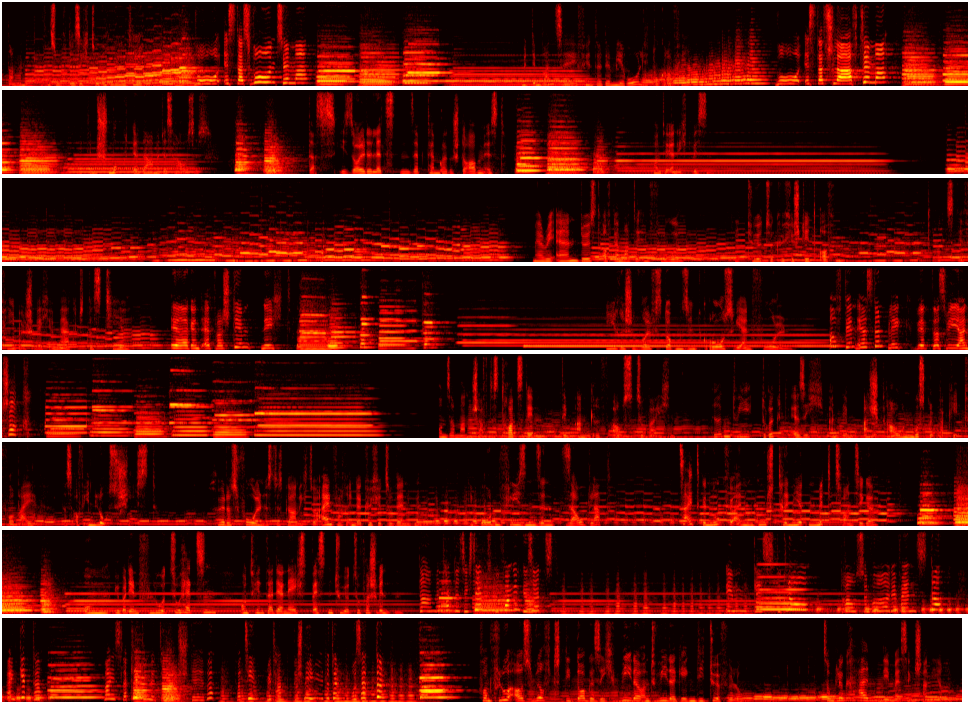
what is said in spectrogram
Dann versucht er sich zu orientieren. Wo ist das Wohnzimmer? Mit dem Wandsafe hinter der Miro-Lithografie. Wo ist das Schlafzimmer? Mit dem Schmuck der Dame des Hauses. Dass Isolde letzten September gestorben ist, konnte er nicht wissen. Mary Ann döst auf der Matte im Flur. Die Tür zur Küche steht offen. Trotz der Fieberschwäche merkt das Tier, irgendetwas stimmt nicht. Irische Wolfsdoggen sind groß wie ein Fohlen. Auf den ersten Blick wirkt das wie ein Schock. Unser Mann schafft es trotzdem, dem Angriff auszuweichen. Irgendwie drückt er sich an dem aschgrauen Muskelpaket vorbei, das auf ihn losschießt. Für das Fohlen ist es gar nicht so einfach, in der Küche zu wenden. Die Bodenfliesen sind sauglatt. Zeit genug für einen gut trainierten Mitzwanziger, um über den Flur zu hetzen und hinter der nächstbesten Tür zu verschwinden hatte sich selbst gefangen gesetzt. Im Gästeklo, draußen vor dem Fenster, ein Gitter weiß lackierte Metallstäbe, verziert mit handgeschmiedeten Rosetten. Vom Flur aus wirft die Dogge sich wieder und wieder gegen die Türfüllung. Zum Glück halten die Messingscharniere.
